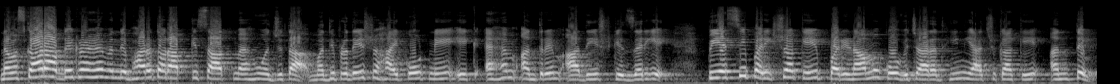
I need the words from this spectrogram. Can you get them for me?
नमस्कार, आप देख रहे हैं वंदे भारत और आपके साथ मैं हूँ अजिता। मध्य प्रदेश हाईकोर्ट ने एक अहम अंतरिम आदेश के ज़रिए पीएससी परीक्षा के परिणामों को विचाराधीन याचिका के अंतिम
